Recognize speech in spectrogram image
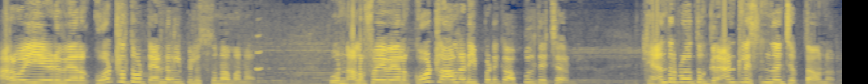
అరవై ఏడు వేల కోట్లతో టెండర్లు పిలుస్తున్నామన్నారు. ఓ నలభై వేల కోట్లు ఆల్రెడీ ఇప్పటికే అప్పులు తెచ్చారు. కేంద్ర ప్రభుత్వం గ్రాంట్లు ఇస్తుందని చెప్తా ఉన్నారు.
